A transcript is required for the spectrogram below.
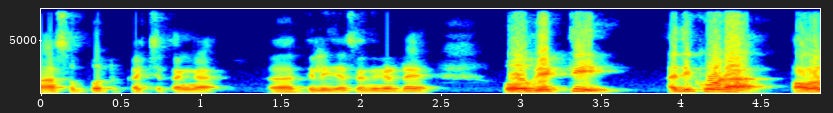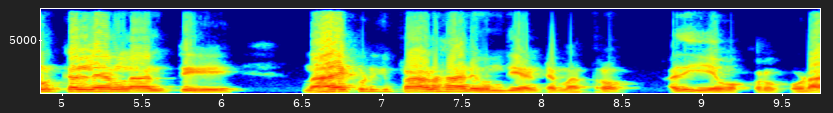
మా సపోర్ట్ ఖచ్చితంగా తెలియజేస్తాం. ఎందుకంటే ఓ వ్యక్తి అది కూడా పవన్ కళ్యాణ్ లాంటి నాయకుడికి ప్రాణహాని ఉంది అంటే మాత్రం అది ఏ ఒక్కరు కూడా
